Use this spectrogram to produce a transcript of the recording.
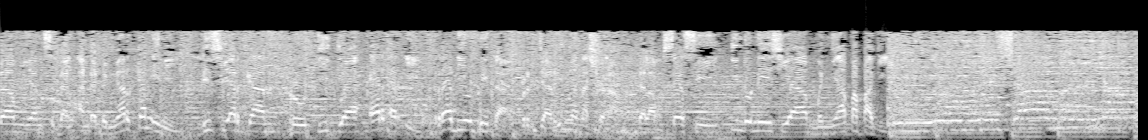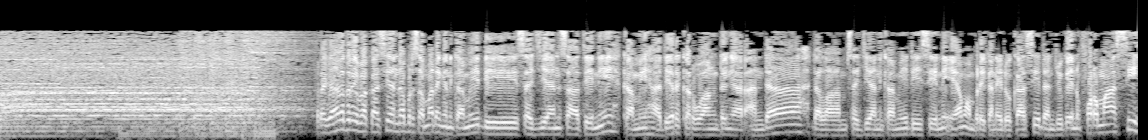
Program yang sedang Anda dengarkan ini disiarkan Pro 3 RRI, Radio Berita Berjaringan Nasional dalam sesi Indonesia Menyapa Pagi. Indonesia Menyapa. Rekan terima kasih Anda bersama dengan kami di sajian saat ini. Kami hadir ke ruang dengar Anda dalam sajian kami di sini ya memberikan edukasi dan juga informasi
